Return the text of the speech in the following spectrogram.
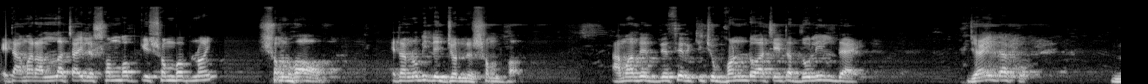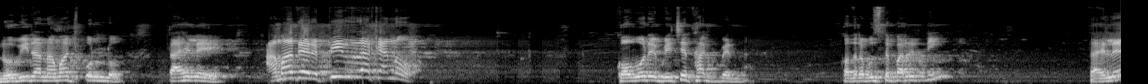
এটা আমার আল্লাহ চাইলে সম্ভব কি সম্ভব নয়? সম্ভব। এটা নবীদের জন্য সম্ভব। আমাদের দেশের কিছু ভণ্ড আছে, এটা দলিল দেয়। যাই দেখো, নবীরা নামাজ পড়ল, তাহলে আমাদের পীররা কেন? কবরে বেঁচে থাকবে না। কথাটা বুঝতে পারেননি? তাহলে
